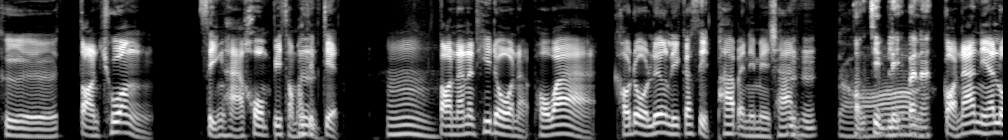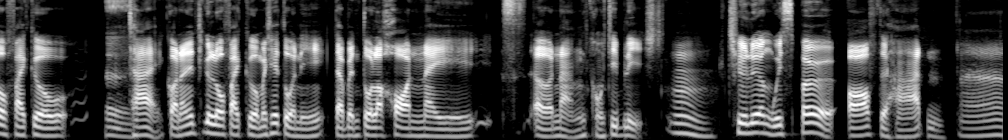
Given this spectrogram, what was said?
คือตอนช่วงสิงหาคมปี 2017อืมตอนนั้นนะที่โดนอะ เพราะว่าเขาโดนเรื่องลิขสิทธิ์ภาพแอนิเมชันอือฮึของจิบลิป่ะนะก่อนหน้านี้ Lofi Girl เออใช่ ก่อนหน้านี้คือ Lofi Girl ไม่ใช่ตัวนี้ แต่เป็นตัวละครใน เอ่อหนังของจิบลิอืมชื่อเรื่อง Whisper of the Heart อ่า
